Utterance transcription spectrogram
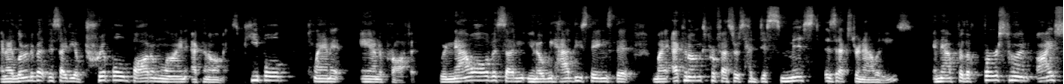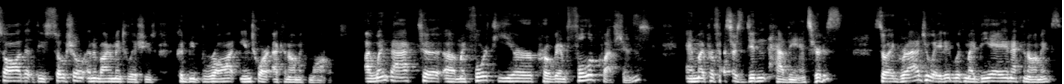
and I learned about this idea of triple bottom line economics people, planet, and profit. Where now all of a sudden, you know, we had these things that my economics professors had dismissed as externalities and now, for the first time, I saw that these social and environmental issues could be brought into our economic models. I went back to uh, my fourth year program full of questions, and my professors didn't have the answers. So I graduated with my BA in economics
